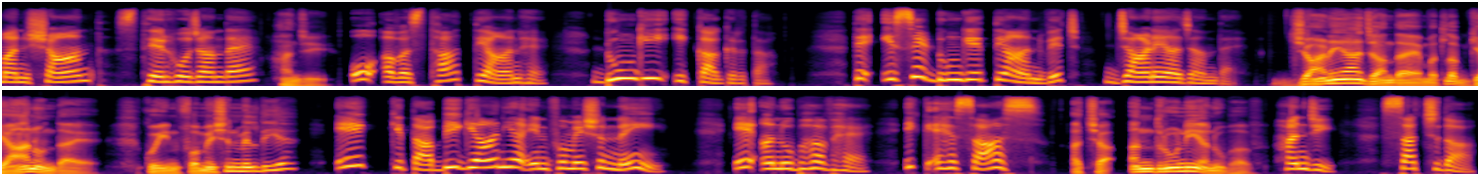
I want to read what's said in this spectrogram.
ਮਨ ਸ਼ਾਂਤ ਸਥਿਰ ਹੋ ਜਾਂਦਾ ਹੈ। ਹਾਂਜੀ। ਉਹ ਅਵਸਥਾ ਧਿਆਨ ਹੈ ਡੂੰਗੀ ਇਕਾਗਰਤਾ। ਤੇ ਇਸੇ ਡੂੰਗੇ ਧਿਆਨ ਵਿੱਚ ਜਾਣਿਆ ਜਾਂਦਾ ਹੈ। ਜਾਣਿਆ ਜਾਂਦਾ ਹੈ ਮਤਲਬ ਗਿਆਨ ਹੁੰਦਾ ਹੈ। ਕੋਈ ਇਨਫੋਰਮੇਸ਼ਨ ਮਿਲਦੀ ਹੈ? ਇਹ ਕਿਤਾਬੀ ਗਿਆਨ ਜਾਂ ਇਨਫੋਰਮੇਸ਼ਨ ਨਹੀਂ ਇਹ ਅਨੁਭਵ ਹੈ। ਇੱਕ ਅਹਿਸਾਸ। ਅੱਛਾ ਅੰਦਰੂਨੀ ਅਨੁਭਵ। ਹਾਂਜੀ ਸੱਚ ਦਾ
